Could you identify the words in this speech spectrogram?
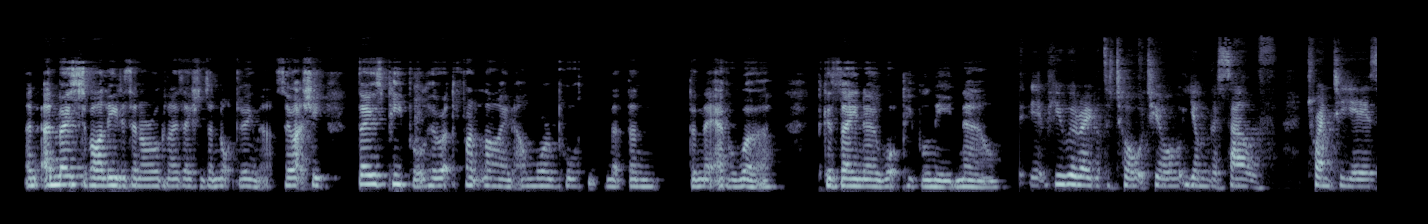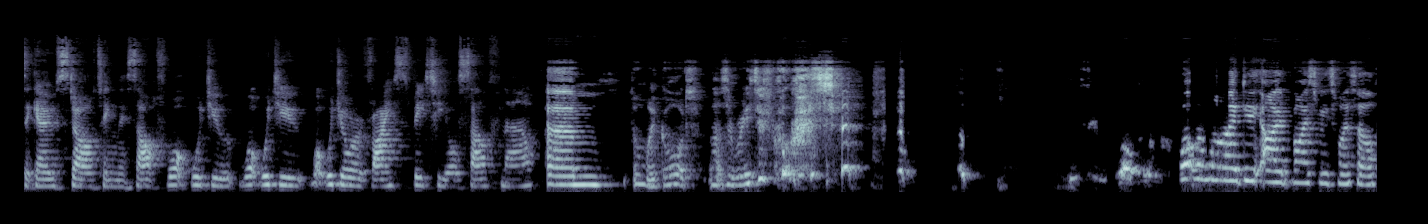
and, and most of our leaders in our organizations are not doing that. So actually, those people who are at the front line are more important than, than they ever were because they know what people need now. If you were able to talk to your younger self 20 years ago starting this off what would you what would you what would your advice be to yourself now um oh my god that's a really difficult question what, what would my advice be to myself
